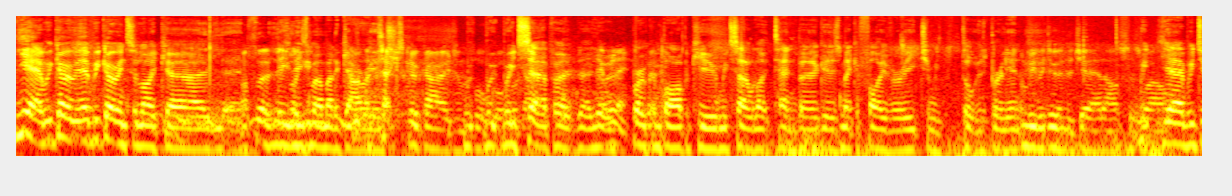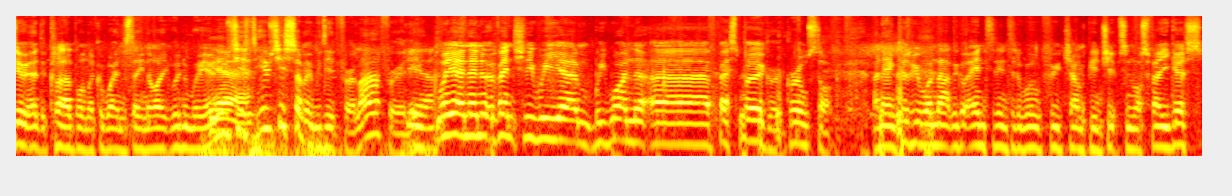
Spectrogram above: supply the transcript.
Yeah, we go. We go into like uh, thought Lee, it was Lee's like mum had a A garage. Texaco garage and We- full we- We'd set up a, a little really? broken barbecue and we'd sell like 10 burgers, make a fiver each, and we thought it was brilliant. And we were doing the JLS as We, well. yeah, we do it at the club on like a Wednesday night, wouldn't we? It, was just, it was just something we did for a laugh, really. Yeah. Well, yeah, and then eventually we um, we won uh, best burger at Grillstock. And then because we won that, we got entered into the World Food Championships in Las Vegas.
